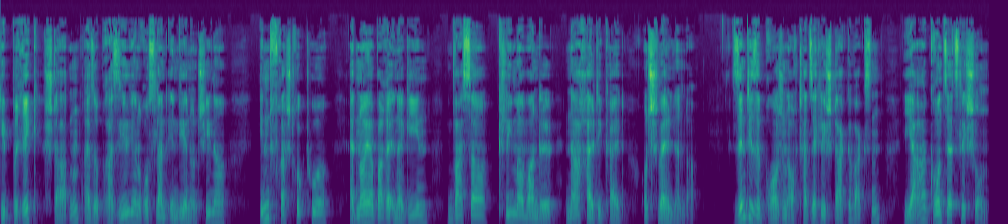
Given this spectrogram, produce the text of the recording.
die BRIC-Staaten, also Brasilien, Russland, Indien und China, Infrastruktur, erneuerbare Energien, Wasser, Klimawandel, Nachhaltigkeit und Schwellenländer. Sind diese Branchen auch tatsächlich stark gewachsen? Ja, grundsätzlich schon.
